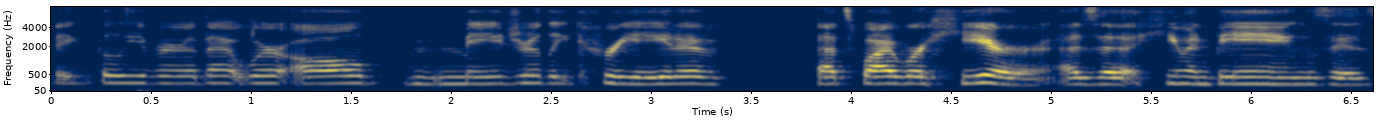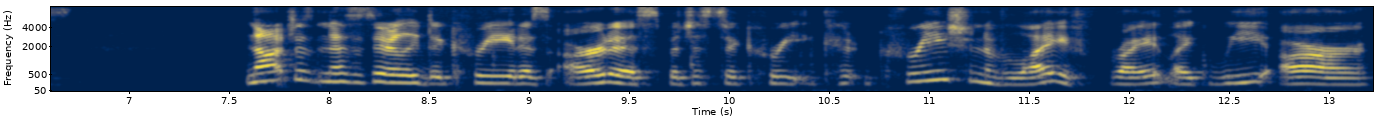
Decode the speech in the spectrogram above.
big believer that we're all majorly creative. That's why we're here as a human beings is not just necessarily to create as artists, but just to create creation of life, right? Like we are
